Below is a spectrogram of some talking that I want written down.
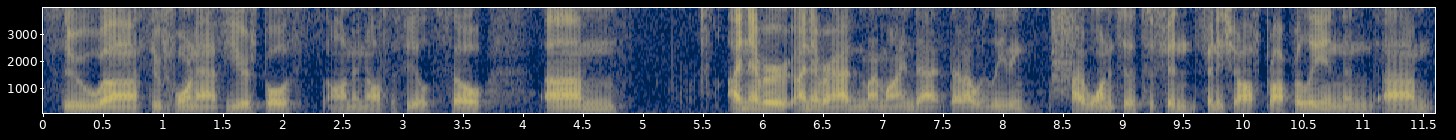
through uh, through four and a half years, both on and off the field. So. Um, I never, I never had in my mind that, that I was leaving. I wanted to, to fin- finish off properly, and then um,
